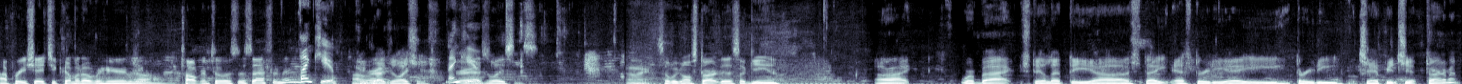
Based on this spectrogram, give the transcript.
I appreciate you coming over here and uh, talking to us this afternoon. Thank you. All right. Congratulations. Thank you. Congratulations. All right, so we're going to start this again. All right. We're back still at the uh, state S3DA 3D championship tournament.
